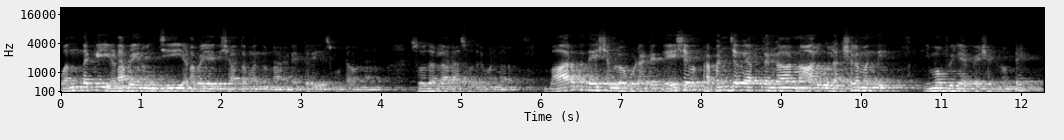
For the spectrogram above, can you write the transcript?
వందకి ఎనభై నుంచి ఎనభై ఐదు శాతం మంది ఉన్నారని తెలియజేసుకుంటా ఉన్నాను. సోదరులారా సోదరిమణులారా భారతదేశంలో కూడా అంటే దేశ ప్రపంచవ్యాప్తంగా నాలుగు లక్షల మంది హిమోఫిలియా పేషెంట్లు ఉంటే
